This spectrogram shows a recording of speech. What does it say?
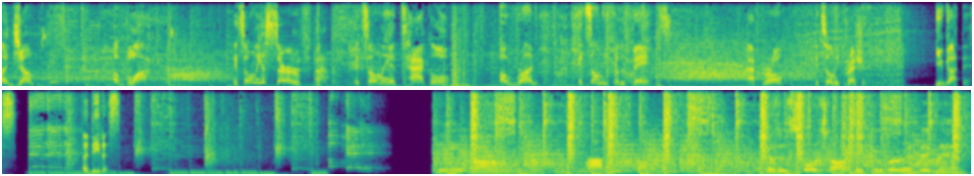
a jump, a block. It's only a serve. It's only a tackle, a run. It's only for the fans. After all, it's only pressure. You got this. Adidas. Because it's Sports Talk with Cooper and Big Man.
